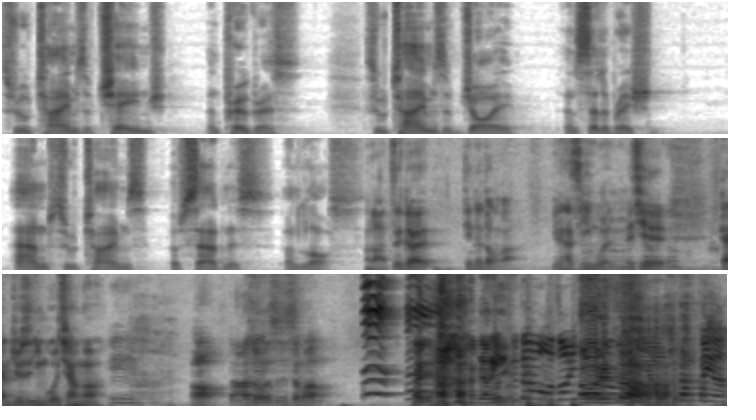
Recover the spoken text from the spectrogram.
through times of change and progress, through times of joy and celebration, and through times of sadness and loss. 好了，这个听得懂了，因为它是英文，而且有有感觉是英国腔啊。嗯，好，大家说是什么？ 哎，好让你我知道，我终于知道。有那个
